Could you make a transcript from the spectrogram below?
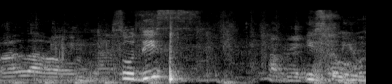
Wow. So this is for you.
